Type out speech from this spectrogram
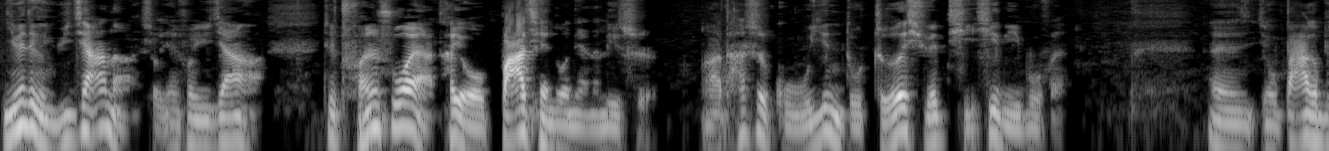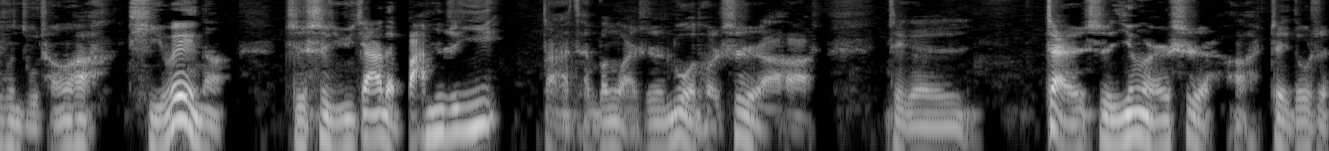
因为这个瑜伽呢，首先说瑜伽哈，这传说呀，它有八千多年的历史。啊，它是古印度哲学体系的一部分，嗯，有八个部分组成哈。体位呢，只是瑜伽的八分之一啊。咱甭管是骆驼式啊，哈，这个战士、婴儿式啊，这都是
